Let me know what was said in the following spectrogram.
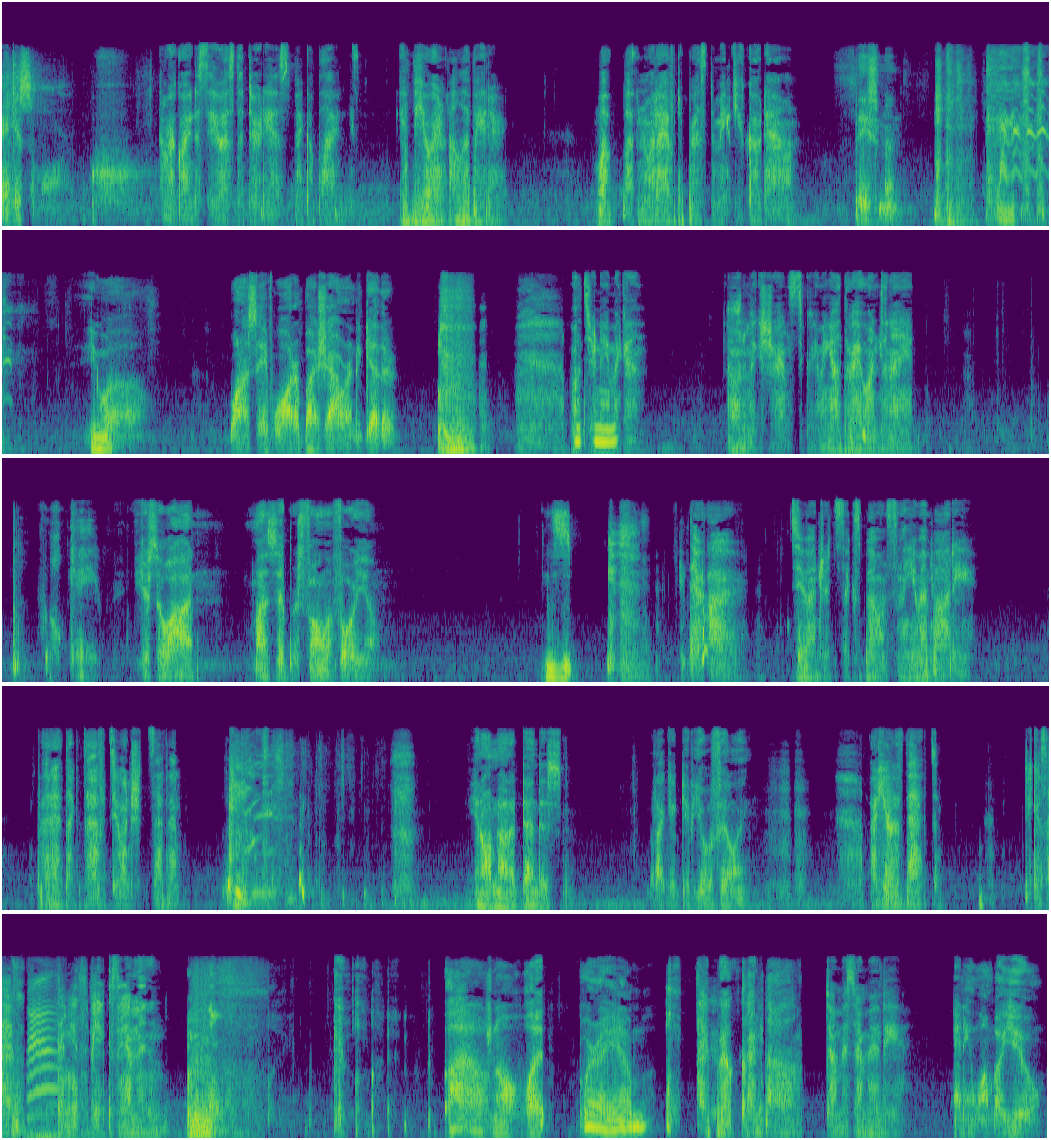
ASMR. And we're going to see who has the dirtiest pickup lines. If you were an elevator, what button would I have to press to make you go down? Basement. you, uh, want to save water by showering together? What's your name again? I want to make sure I'm screaming out the right one tonight. Okay. You're so hot. My zipper's falling for you. Zip. There are 206 bones in the human body, but I'd like to have 207. You know, I'm not a dentist, but I could give you a filling. Are you a vet? Because I have a thing that needs to be examined. I don't know what, where I am. I broke Glen Powell. Don't miss our movie. Anyone but you.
